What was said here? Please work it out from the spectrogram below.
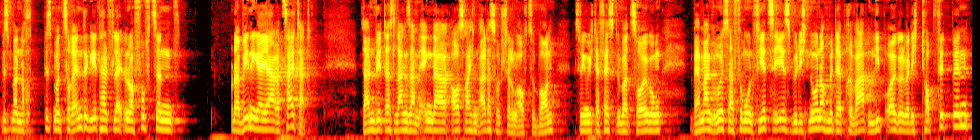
bis man noch, bis man zur Rente geht, halt vielleicht nur noch 15 oder weniger Jahre Zeit hat, dann wird das langsam eng, da ausreichend Altersrückstellung aufzubauen. Deswegen bin ich der festen Überzeugung, wenn man größer 45 ist, würde ich nur noch mit der privaten Liebäugel, wenn ich topfit bin,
